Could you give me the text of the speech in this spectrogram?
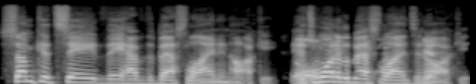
some could say they have the best line in hockey. It's Oh one of the best God. lines in Yeah. hockey.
